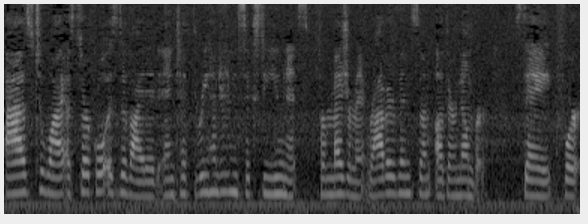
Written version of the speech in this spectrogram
as to why a circle is divided into 360 units for measurement rather than some other number. Say, for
